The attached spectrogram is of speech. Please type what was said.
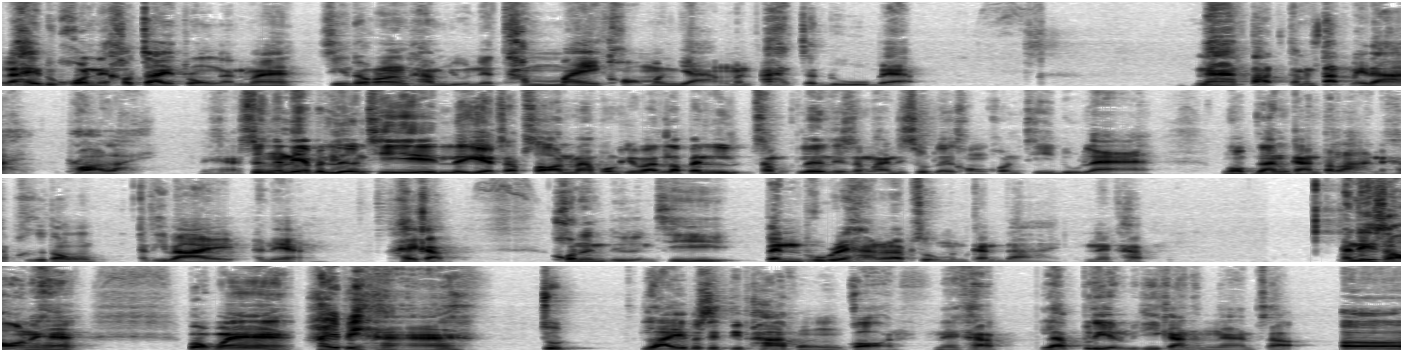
และให้ทุกคนเนี่ยเข้าใจตรงกันว่า สิ่งที่เรากำลังทำอยู่เนี่ยทำไมของบางอย่างมันอาจจะดูแบบน่าตัดแต่มันตัดไม่ได้ เพราะอะไรนะฮะซึ่งอันนี้เป็นเรื่องที่ละเอียดซับซ้อนมากผมคิดว่าเราเป็นเรื่องที่สำคัญที่สุดเลยของคนที่ดูแลงบด้านการตลาดนะครับ คือต้องอธิบายอันเนี้ยให้กับ คนอื่นๆ ที่เป็นผู้บริหารระดับสูงเหมือนกันได้นะครับ อันที่สองนะฮะบอกว่าให้ไปหาจุดไร้ประสิทธิภาพขององค์กรนะครับ และเปลี่ยนวิธีการทำงานซะเอ่อ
